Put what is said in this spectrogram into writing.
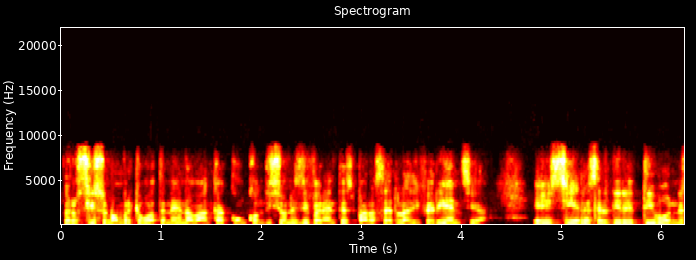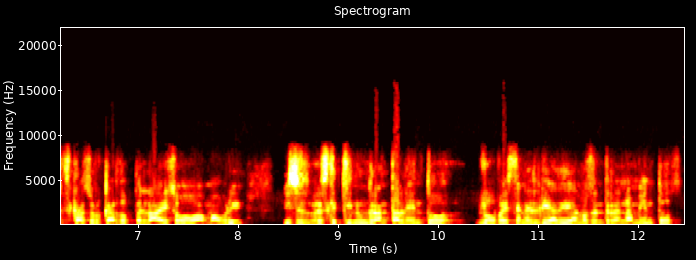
pero sí es un hombre que voy a tener en la banca con condiciones diferentes para hacer la diferencia. Eh, si eres el directivo, en este caso Ricardo Peláez o a Mauri, dices, es que tiene un gran talento, lo ves en el día a día en los entrenamientos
